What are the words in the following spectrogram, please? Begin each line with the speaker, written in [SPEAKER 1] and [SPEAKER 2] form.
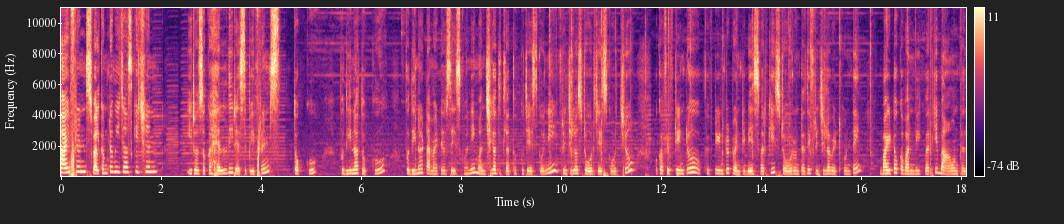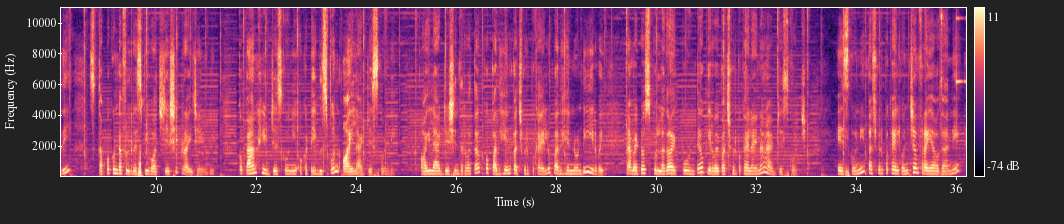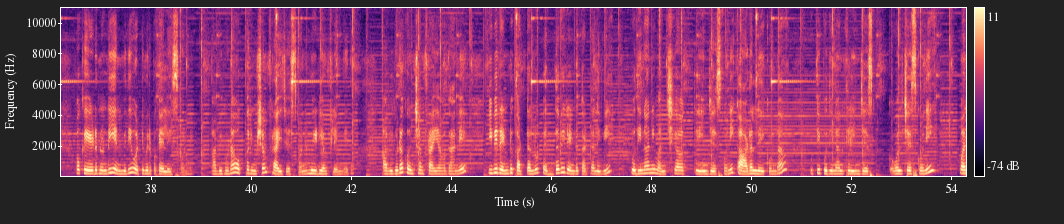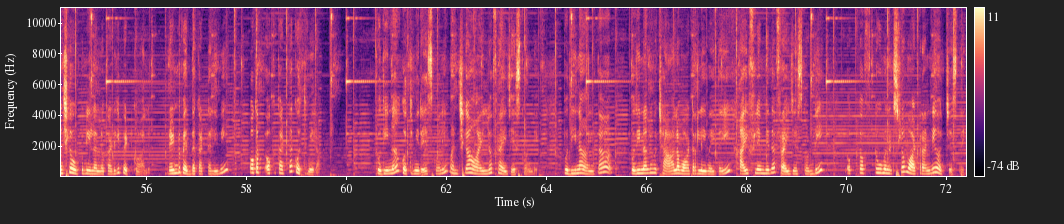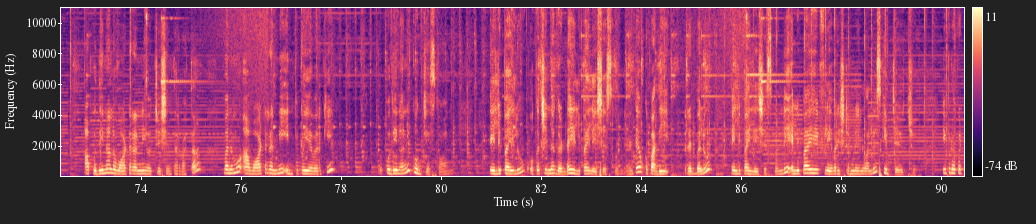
[SPEAKER 1] Hi friends welcome to Meeja's kitchen ఈరోజు ఒక healthy recipe friends తొక్కు పుదీనా తొక్కు పుదీనా టమాటోస్ వేసుకొని మంచిగా ఇట్లా తొక్కు చేసుకొని ఫ్రిడ్జ్లో స్టోర్ చేసుకోవచ్చు. ఒక fifteen to fifteen to twenty days వరకు స్టోర్ ఉంటుంది ఫ్రిడ్జ్లో పెట్టుకుంటే. బయట ఒక వన్ వీక్ వరకు బాగుంటుంది. తప్పకుండా ఫుల్ రెసిపీ వాచ్ చేసి ట్రై చేయండి. ఒక ప్యాన్ హీట్ చేసుకొని ఒక టేబుల్ స్పూన్ ఆయిల్ యాడ్ చేసుకోండి. ఆయిల్ యాడ్ చేసిన తర్వాత ఒక పదిహేను పచ్చిమిరపకాయలు పదిహేను నుండి ఇరవై. టమాటోస్ పుల్లగా ఎక్కువ ఉంటే ఒక ఇరవై పచ్చిమిరపకాయలు అయినా యాడ్ చేసుకోవచ్చు. వేసుకొని పచ్చిమిరపకాయలు కొంచెం ఫ్రై అవ్వగానే ఒక ఏడు నుండి ఎనిమిది ఒట్టిమిరపకాయలు వేసుకోండి. అవి కూడా ఒక్క నిమిషం ఫ్రై చేసుకోండి మీడియం ఫ్లేమ్ మీద. అవి కూడా కొంచెం ఫ్రై అవ్వగానే ఇవి రెండు కట్టలు పెద్దవి రెండు కట్టలు ఇవి పుదీనాని మంచిగా క్లీన్ చేసుకొని కాడలు లేకుండా ఉట్టి పుదీనాని క్లీన్ చేసు చేసుకొని మంచిగా ఉప్పు నీళ్ళల్లో కడిగి పెట్టుకోవాలి. రెండు పెద్ద కట్టలు ఇవి ఒక ఒక కట్ట కొత్తిమీర. పుదీనా కొత్తిమీర వేసుకొని మంచిగా ఆయిల్లో ఫ్రై చేసుకోండి. పుదీనా అంతా పుదీనాలో చాలా వాటర్ లీవ్ అవుతాయి. హై ఫ్లేమ్ మీద ఫ్రై చేసుకోండి. ఒక టూ మినిట్స్లో వాటర్ అన్నీ వచ్చేస్తాయి. ఆ పుదీనాలో వాటర్ అన్నీ వచ్చేసిన తర్వాత మనము ఆ వాటర్ అన్నీ ఇంకిపోయే వరకు పుదీనాని కుక్ చేసుకోవాలి. ఎల్లిపాయలు ఒక చిన్న గడ్డ ఎల్లిపాయలు వేసేసుకోండి. అంటే ఒక పది రెబ్బలు ఎల్లిపాయలు వేసేసుకోండి. ఎల్లిపాయ ఫ్లేవర్ ఇష్టం లేని వాళ్ళు స్కిప్ చేయొచ్చు. ఇప్పుడు ఒక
